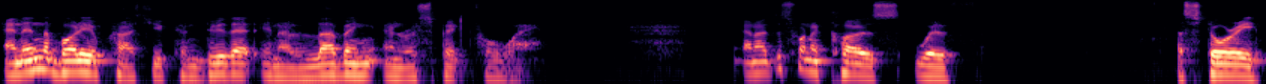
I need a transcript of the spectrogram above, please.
And in the body of Christ, you can do that in a loving and respectful way. And I just want to close with a story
